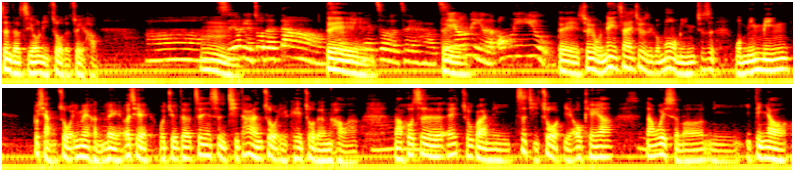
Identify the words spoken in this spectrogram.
真的只有你做的最好。哦，嗯，只有你做得到，对，你可以做的最好，只有你了，Only you。对，所以我内在就是个莫名，就是我明明不想做，因为很累，而且我觉得这件事其他人做也可以做得很好啊。然后是哎，主管你自己做也 OK 啊，那为什么你一定要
